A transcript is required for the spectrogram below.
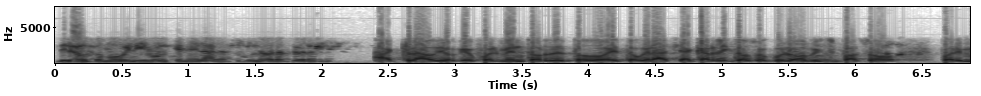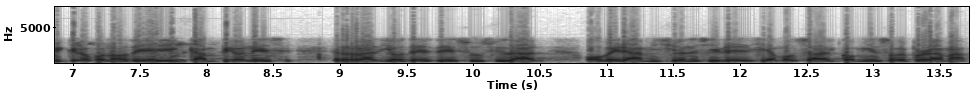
del automovilismo en general, así que un abrazo grande. A Claudio, que fue el mentor de todo esto. Gracias. Carlitos Okulovich pasó por el micrófono de Campeones Radio desde su ciudad, Oberá Misiones. Y le decíamos al comienzo del programa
